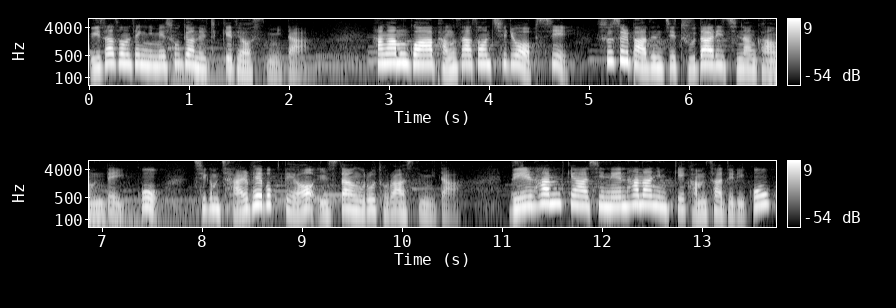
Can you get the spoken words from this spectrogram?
의사 선생님의 소견을 듣게 되었습니다. 항암과 방사선 치료 없이 수술 받은 지 두 달이 지난 가운데 있고 지금 잘 회복되어 일상으로 돌아왔습니다. 늘 함께 하시는 하나님께 감사드리고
